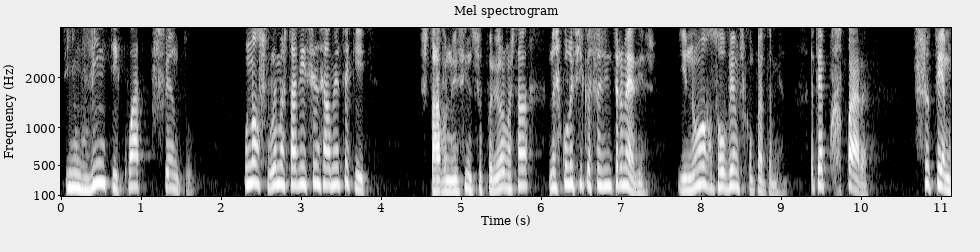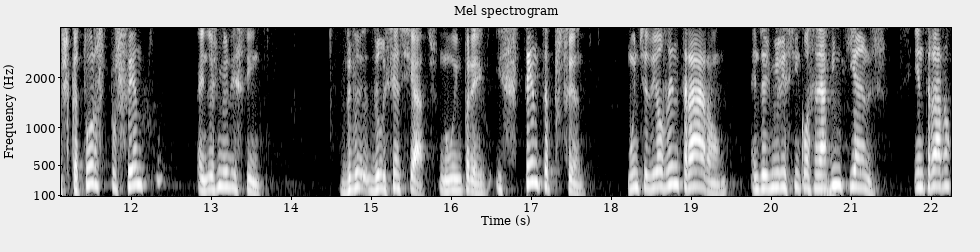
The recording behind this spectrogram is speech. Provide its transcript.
Tinham 24%. O nosso problema estava essencialmente aqui. Estava no ensino superior, mas estava nas qualificações intermédias. E não a resolvemos completamente. Até porque, repara, se temos 14% em 2005 de, de licenciados no emprego e 70% Muitos deles entraram em 2005, ou seja, há 20 anos. Entraram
